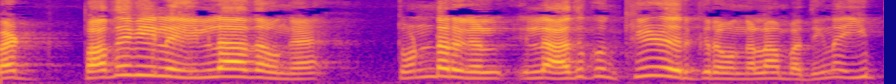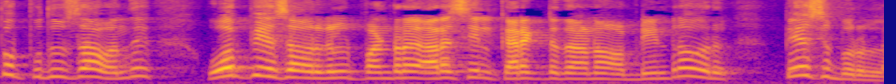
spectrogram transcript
பட் பதவியில இல்லாதவங்க தொண்டர்கள் இல்ல அதுக்கும் கீழே இருக்கிறவங்க எல்லாம் பாத்தீங்கன்னா இப்போ புதுசா வந்து ஓபிஎஸ் அவர்கள் பண்ற அரசியல் கரெக்ட் தானோ அப்படின்ற ஒரு பேசுபொருள்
